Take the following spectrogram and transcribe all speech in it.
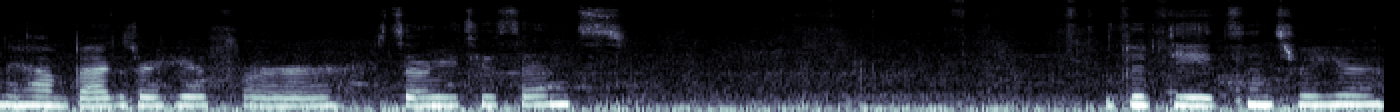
They have bags right here for 72 cents. 58 cents right here.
